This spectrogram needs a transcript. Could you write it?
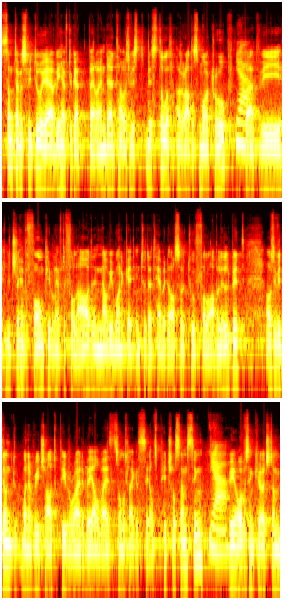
Sometimes we do, yeah. We have to get better in that. Obviously, we're still a, a rather small group, Yeah. but we literally have a form people have to fill out, and now we want to get into that habit also to follow up a little bit. Also, we don't want to reach out to people right away, otherwise, it's almost like a sales pitch or something. Yeah. We always encourage them,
